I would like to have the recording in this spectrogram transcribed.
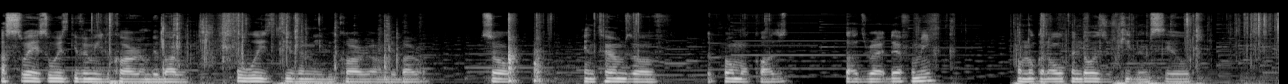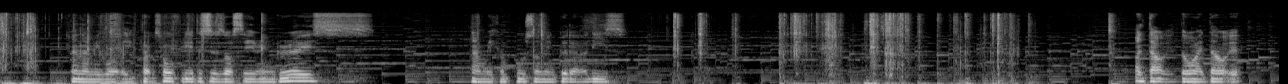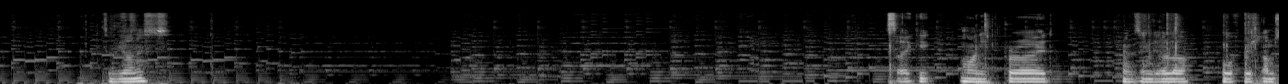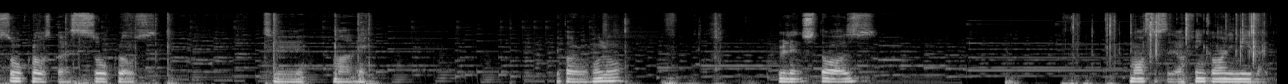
I swear it's always giving me Lucario and Bibarel. Always giving me Lucario and Bibarel. So, in terms of the promo cards, that's right there for me. I'm not gonna open those, just keep them sealed. And then we got 8 packs. Hopefully this is our saving grace. And we can pull something good out of these. I doubt it though, I doubt it. To be honest. Psychic, Money Pride, Franzingella, Corphish. I'm so close guys, so close to my Holo. Brilliant Stars. Master Set, I think I only need like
